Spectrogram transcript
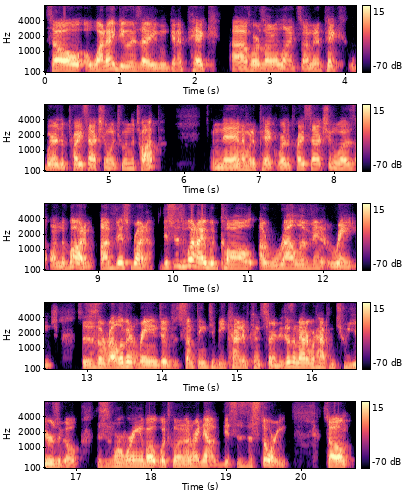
So what I do is I'm going to pick a horizontal line. So I'm going to pick where the price action went to on the top. And then I'm going to pick where the price action was on the bottom of this run up. This is what I would call a relevant range. So this is a relevant range of something to be kind of concerned. It doesn't matter what happened two years ago. This is we're worrying about what's going on right now. This is the story. So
